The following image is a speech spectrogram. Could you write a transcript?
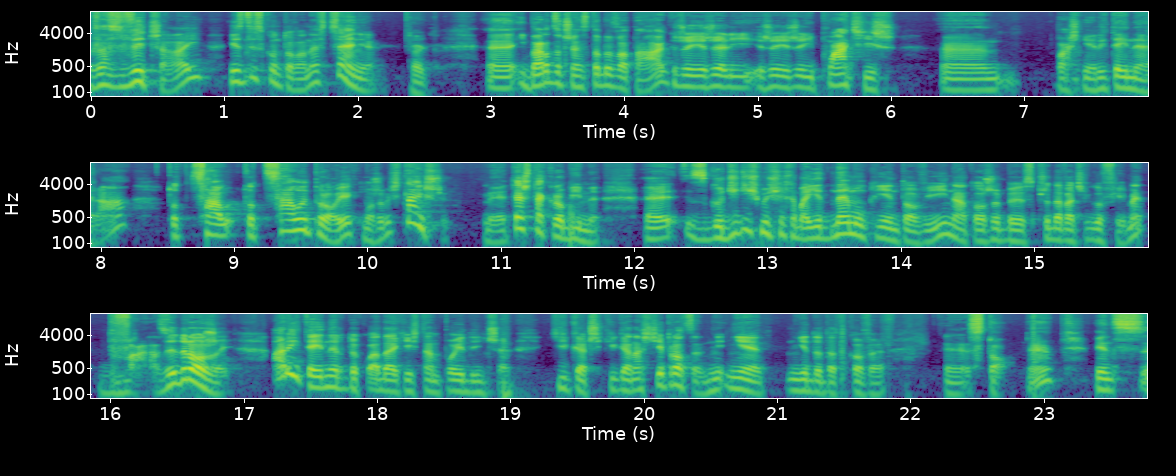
zazwyczaj jest dyskontowane w cenie. Tak. E, I bardzo często bywa tak, że jeżeli, że jeżeli płacisz właśnie retainera, to cały, to cały projekt może być tańszy. My też tak robimy. E, zgodziliśmy się chyba jednemu klientowi na to, żeby sprzedawać jego firmę dwa razy drożej, a retainer dokłada jakieś tam pojedyncze kilka czy kilkanaście procent, nie, nie, dodatkowe 100. Nie? Więc e,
